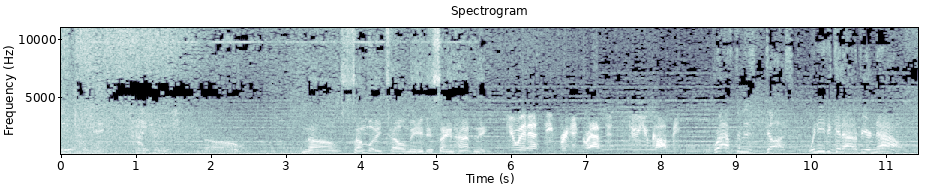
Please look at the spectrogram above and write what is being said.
New contact. High courage. No, somebody tell me this ain't happening. UNSC Frigate Grafton, do you copy? Grafton is dust. We need to get out of here now.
